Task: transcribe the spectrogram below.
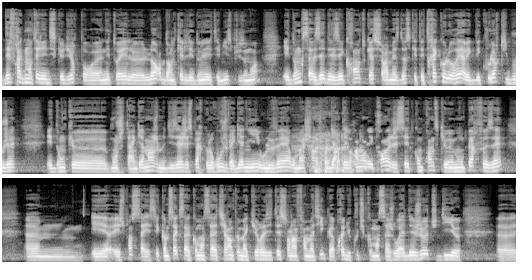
défragmenter les disques durs pour euh, nettoyer le- l'ordre dans lequel les données étaient mises plus ou moins. Et donc ça faisait des écrans, en tout cas sur MS-DOS, qui étaient très colorés avec des couleurs qui bougeaient. Et donc euh, bon, j'étais un gamin, je me disais j'espère que le rouge va gagner ou le vert ou machin. Je regardais vraiment l'écran et j'essayais de comprendre ce que mon père faisait. Euh, et, et je pense que c'est comme ça que ça a commencé à attirer un peu ma curiosité sur l'informatique. Puis après, du coup, tu commences à jouer à des jeux. Tu te dis, euh, euh,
